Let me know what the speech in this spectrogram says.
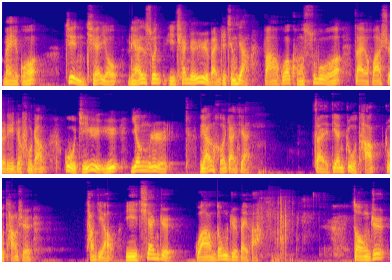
美国近且有联孙以牵制日本之倾向。法国恐苏俄在华势力之复张，故急于于英日联合战线。在滇驻唐，驻唐是唐继尧，以牵制广东之北伐。总之，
